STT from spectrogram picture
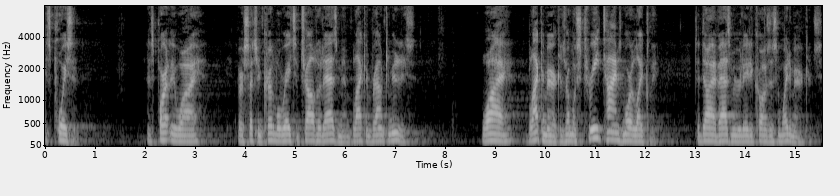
it's poison. And it's partly why there are such incredible rates of childhood asthma in black and brown communities. Why black Americans are almost three times more likely to die of asthma related causes than white Americans.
